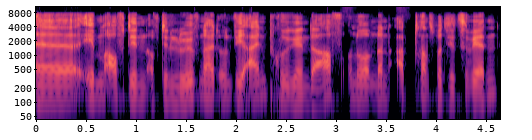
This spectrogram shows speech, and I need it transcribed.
äh, eben auf den, auf den Löwen halt irgendwie einprügeln darf, nur um dann abtransportiert zu werden.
